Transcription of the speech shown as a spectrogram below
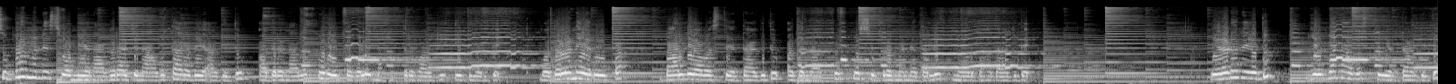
ಸುಬ್ರಹ್ಮಣ್ಯ ಸ್ವಾಮಿಯ ನಾಗರಾಜನ ಅವತಾರವೇ ಆಗಿದ್ದು ಅದರ ನಾಲ್ಕು ರೂಪಗಳು ಮಹತ್ತರವಾಗಿ ಇದೆಯಂತೆ ಮೊದಲನೆಯ ರೂಪ ಬಾಲ್ಯಾವಸ್ಥೆಯದ್ದಾಗಿದ್ದು ಅದನ್ನು ಕುಕ್ಕು ಸುಬ್ರಹ್ಮಣ್ಯದಲ್ಲಿ ನೋಡಬಹುದಾಗಿದೆ. ಎರಡನೆಯದು ಯೌವನಾವಸ್ಥೆಯದ್ದಾಗಿದ್ದು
